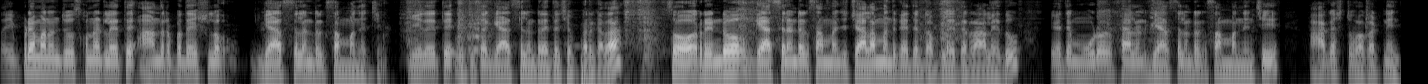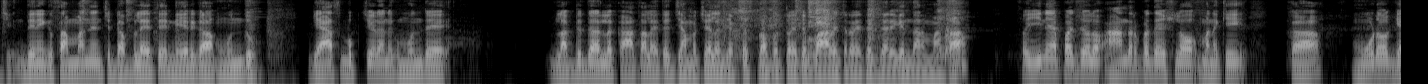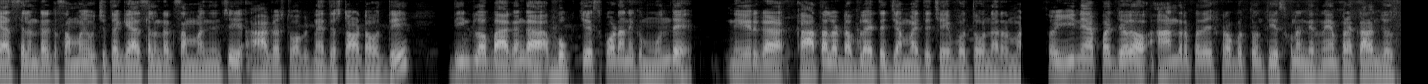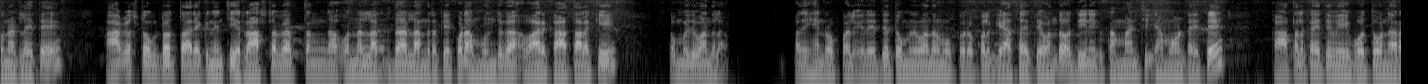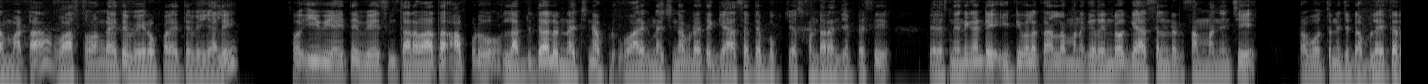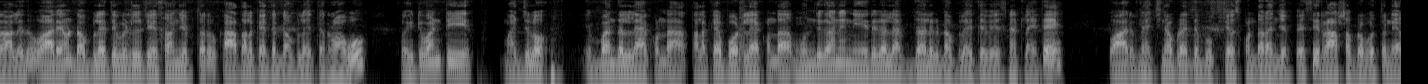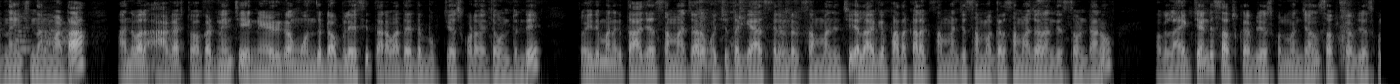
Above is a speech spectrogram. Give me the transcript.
So ఇప్పుడే మనం చూసుకున్నట్లయితే ఆంధ్రప్రదేశ్లో గ్యాస్ సిలిండర్కి సంబంధించి ఏదైతే ఉచిత గ్యాస్ సిలిండర్ అయితే చెప్పారు కదా సో రెండో గ్యాస్ సిలిండర్కి సంబంధించి చాలామందికి అయితే డబ్బులు అయితే రాలేదు. అయితే మూడో సిలిండర్ గ్యాస్ సిలిండర్కి సంబంధించి ఆగస్టు ఒకటి నుంచి దీనికి సంబంధించి డబ్బులు అయితే నేరుగా ముందు గ్యాస్ బుక్ చేయడానికి ముందే లబ్ధిదారుల ఖాతాలు అయితే జమ చేయాలని చెప్పేసి ప్రభుత్వం అయితే భావించడం అయితే జరిగిందనమాట. సో ఈ నేపథ్యంలో ఆంధ్రప్రదేశ్లో మనకి ఒక మూడో గ్యాస్ సిలిండర్కి సంబంధించి ఉచిత గ్యాస్ సిలిండర్కి సంబంధించి ఆగస్టు ఒకటిన అయితే స్టార్ట్ అవుద్ది. దీంట్లో భాగంగా బుక్ చేసుకోవడానికి ముందే నేరుగా ఖాతాలో డబ్బులు అయితే జమ అయితే చేయబోతూ ఉన్నారన్నమాట. సో ఈ నేపథ్యంలో ఆంధ్రప్రదేశ్ ప్రభుత్వం తీసుకున్న నిర్ణయం ప్రకారం చూసుకున్నట్లయితే ఆగస్టు ఒకటో తారీఖు నుంచి రాష్ట్ర వ్యాప్తంగా ఉన్న లబ్ధిదారులందరికీ కూడా ముందుగా వారి ఖాతాలకి తొమ్మిది వందల పదిహేను రూపాయలు ఏదైతే తొమ్మిది వందల ముప్పై రూపాయల గ్యాస్ అయితే ఉందో దీనికి సంబంధించి అమౌంట్ అయితే ఖాతాలకు అయితే వేయబోతూ ఉన్నారన్నమాట. వాస్తవంగా అయితే వెయ్యి రూపాయలు అయితే వేయాలి. సో ఇవి అయితే వేసిన తర్వాత అప్పుడు లబ్ధిదారులు నచ్చినప్పుడు వారికి నచ్చినప్పుడు అయితే గ్యాస్ అయితే బుక్ చేసుకుంటారని చెప్పేసి తెలిసింది ఎందుకంటే ఇటీవల కాలంలో మనకి రెండో గ్యాస్ సిలిండర్కి సంబంధించి ప్రభుత్వం నుంచి డబ్బులు అయితే రాలేదు. వారేమో డబ్బులు అయితే విడుదల చేశామని చెప్తారు. ఖాతాలకు అయితే డబ్బులు అయితే రావు. సో ఇటువంటి మధ్యలో ఇబ్బందులు లేకుండా తలకాయ పోటు లేకుండా ముందుగానే నేరుగా లబ్ధాలకు డబ్బులు అయితే వేసినట్లయితే వారికి నచ్చినప్పుడు అయితే బుక్ చేసుకుంటారని చెప్పేసి రాష్ట్ర ప్రభుత్వం నిర్ణయించిందనమాట. అందువల్ల ఆగస్టు ఒకటి నుంచి నేరుగా ముందు డబ్బులు వేసి తర్వాత అయితే బుక్ చేసుకోవడం అయితే ఉంటుంది. సో ఇది మనకి తాజా సమాచారం. ఉచిత గ్యాస్ సిలిండర్కి సంబంధించి అలాగే పథకాలకు సంబంధించి సమగ్ర సమాచారం అందిస్తూ ఉంటాను. ఒక లైక్ చేయండి సబ్స్క్రైబ్ చేసుకోండి మన ఛానల్ సబ్స్క్రైబ్ చేసుకోండి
